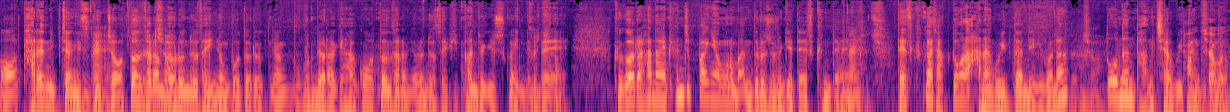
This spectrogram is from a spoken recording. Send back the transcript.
어, 다른 입장일 수도 네. 있죠. 어떤 사람 그렇죠. 여론조사 인용 보도를 그냥 무분별하게 하고 어떤 사람 여론조사에 비판적일 수가 있는데 그렇죠. 그거를 하나의 편집 방향으로 만들어주는 게 데스크인데 네. 그렇죠. 데스크가 작동을 안 하고 있다는 얘기거나 그렇죠. 또는 방치하고 있다는 방치하고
